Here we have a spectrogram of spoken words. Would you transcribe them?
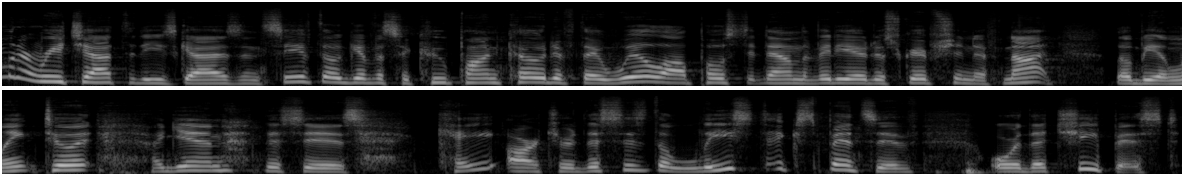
gonna reach out to these guys and see if they'll give us a coupon code. If they will, I'll post it down the video description. If not, there'll be a link to it. Again, this is Kärcher. This is the least expensive or the cheapest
